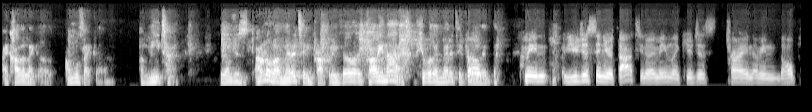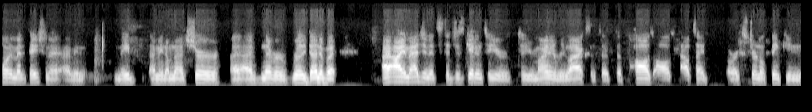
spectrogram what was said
I call it like a almost like a, a me time. I'm just I don't know if I'm meditating properly though. Like probably not. People that meditate probably. I mean, you just in your thoughts. You know what I mean? Like you're just trying. I mean, the whole point of meditation. I, I mean, maybe. I mean, I'm not sure. I, I've never really done it, but I, I imagine it's to just get into your to your mind and relax and to, to pause all outside or external thinking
